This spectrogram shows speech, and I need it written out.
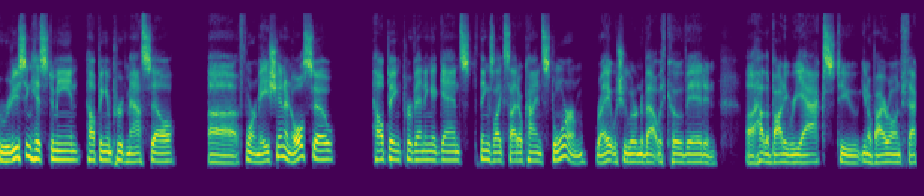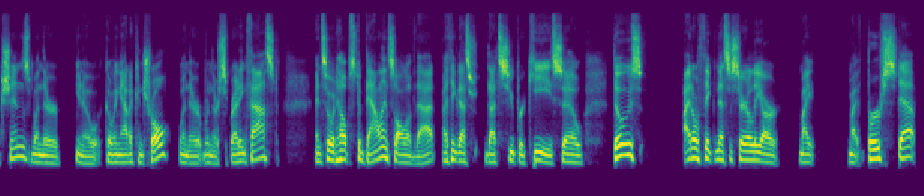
reducing histamine, helping improve mast cell uh, formation, and also helping preventing against things like cytokine storm, right? Which you learned about with COVID and uh, how the body reacts to you know viral infections when they're you know going out of control when they're when they're spreading fast. And so it helps to balance all of that. I think that's that's super key. So those I don't think necessarily are my my first step,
